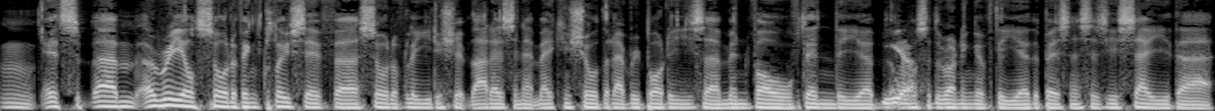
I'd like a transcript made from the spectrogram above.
Mm, it's um, a real sort of inclusive uh, sort of leadership, that isn't it? Making sure that everybody's um, involved in the uh, yeah. also the running of the uh, the business, as you say there.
